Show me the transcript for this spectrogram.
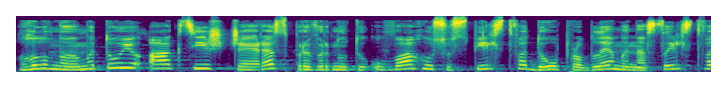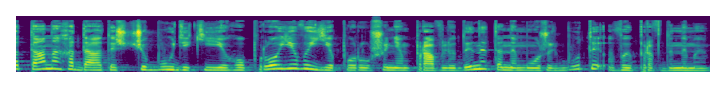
Головною метою акції ще раз привернути увагу суспільства до проблеми насильства та нагадати, що будь-які його прояви є порушенням прав людини та не можуть бути виправданими.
